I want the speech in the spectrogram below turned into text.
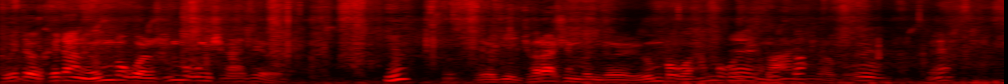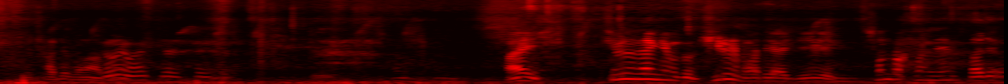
그저 그장 음복을 한 모금씩 하세요. 응? 여기 절하신 분들 음복을 한 모금씩 네? 하시라고. 네. 자제분 하고. 아니 김 선생님 그 길을 받아야지. 손 박사님. 맞아요.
